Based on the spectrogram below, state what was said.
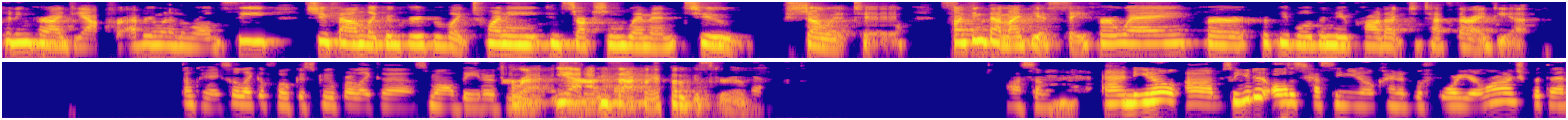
putting her idea out for everyone in the world to see she found like a group of like 20 construction women to show it to. So i think that might be a safer way for for people with a new product to test their idea. Okay so like a focus group or like a small beta group correct. yeah exactly a focus group. Yeah. Awesome. And you know, um, so you did all this testing, you know, kind of before your launch, but then,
